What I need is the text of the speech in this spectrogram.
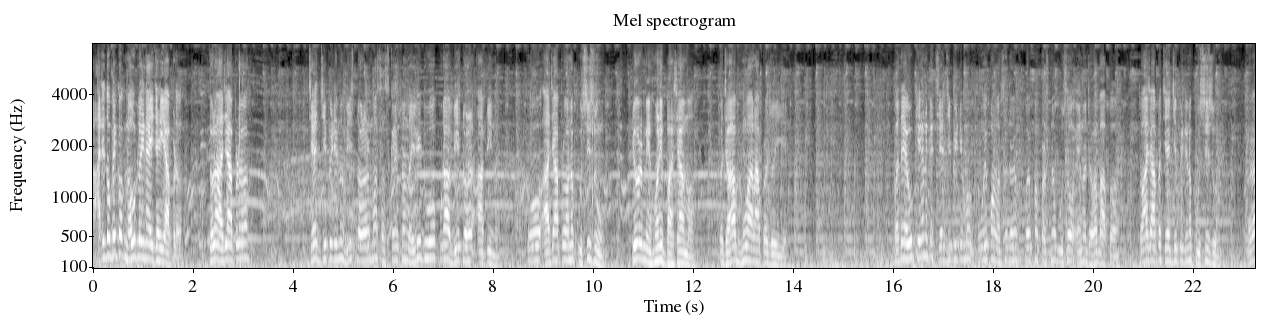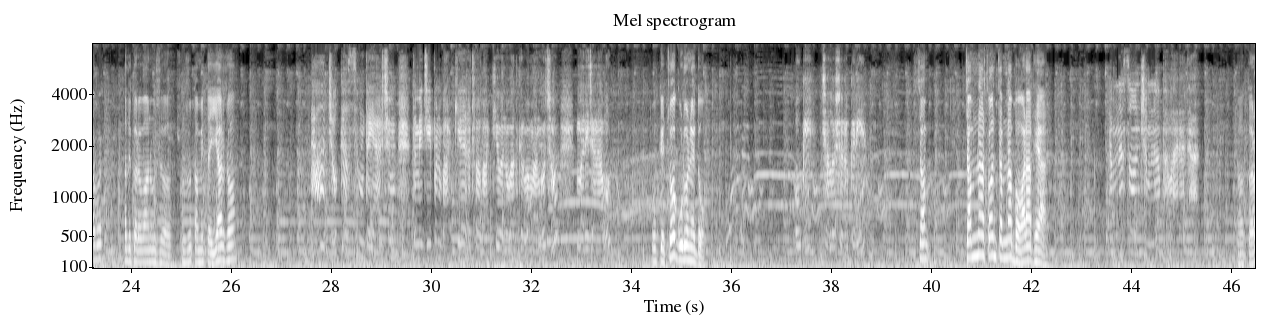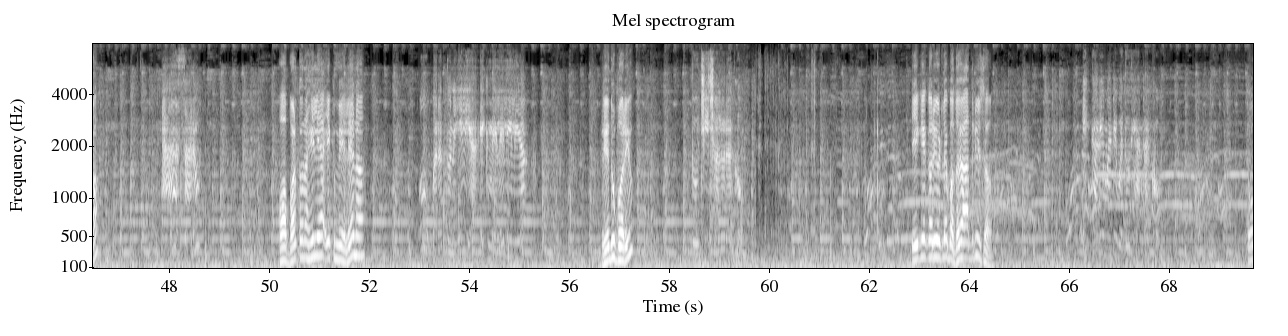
આજે તો ભાઈ કોઈક નવું લઈને આવી જઈએ આપણે. તો આજે આપણે ચેટ જીપીટીનું વીસ ડોલરમાં સબસ્ક્રિપ્શન લઈ લીધું પૂરા વીસ ડોલર આપીને. તો આજે આપણે એને પૂછીશું પ્યોર મેહોણી ભાષામાં. તો જવાબ હું હાલ આપણે જોઈએ. બધા એવું કહે ને કે ચેટ જીપીટીમાં કોઈ પણ વસ્તુ તમે કોઈ પણ પ્રશ્ન પૂછો, એનો જવાબ આપો. તો આજે આપણે ચેટ જીપીટીને પૂછીશું. બરાબર? યાદ કરવાનું છે. શું શું તમે તૈયાર છો? ચોક્કસ હું તૈયાર છું. તમે જે પણ વાક્ય અથવા વાક્યો અનુવાદ કરવા માંગો છો મારે જણાવો. ઓકે ચો ગુડો ને તો. ઓકે ચાલો શરૂ કરીએ. ચમ ચમના સોન ચમના ભવાડા થયા. ચમના સોન ચમના ભવાડા થા. હા કરો. હા સારું. હોભળ તો નહીં લ્યા એક મેલે ના. ઓ ભરત તો નહીં લિયા એક મેલે લિયા. રેદું ભર્યું? એક કર્યું એટલે બધો આદર્યું છે. એક કાર્ય માટે વધુ ધ્યાન રાખો. તો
